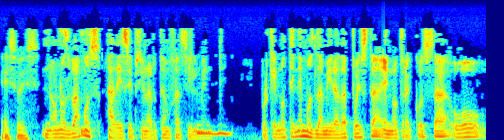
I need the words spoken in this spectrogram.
Eso es. No nos vamos a decepcionar tan fácilmente. Porque no tenemos la mirada puesta en otra cosa o,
